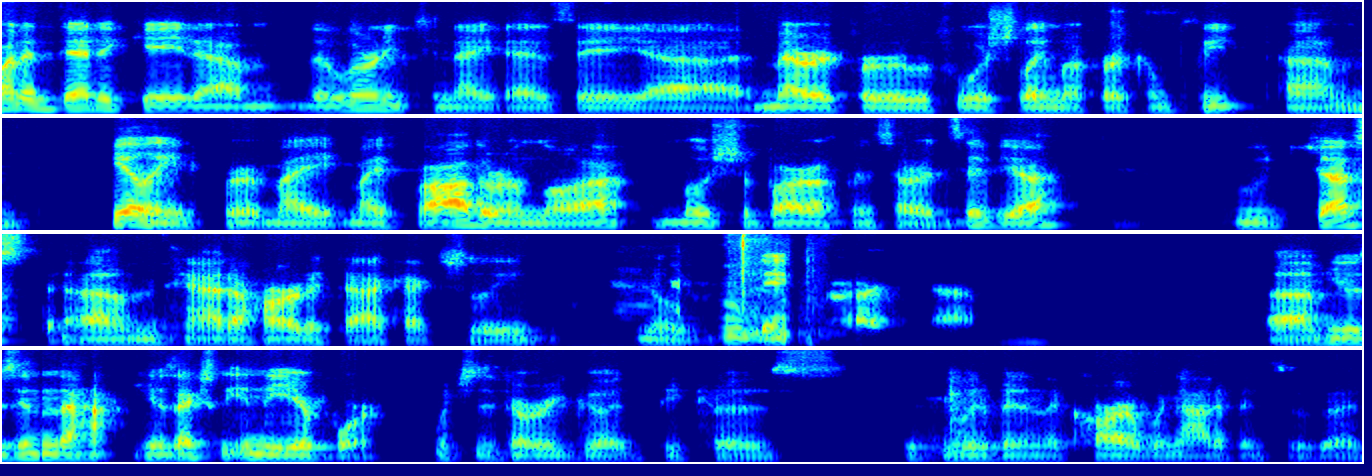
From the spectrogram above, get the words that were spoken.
want to dedicate um, the learning tonight as a uh, merit for Refuah Shlema for a complete um, healing for my, my father-in-law, Moshe Baruch ben Saratzivia, who just um, had a heart attack, actually. You know, thank God. Um, he was in the he was actually in the airport, which is very good because if he would have been in the car, it would not have been so good.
